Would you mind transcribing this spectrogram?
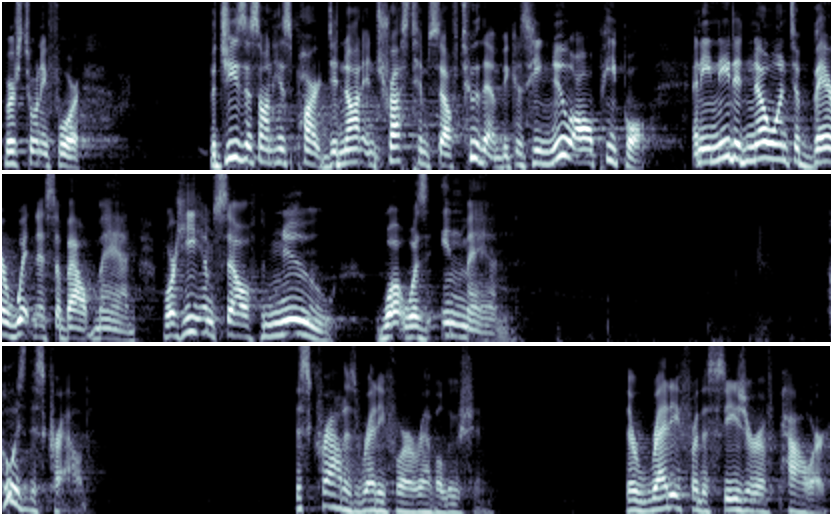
verse 24, but Jesus, on his part, did not entrust himself to them because he knew all people and he needed no one to bear witness about man, for he himself knew what was in man. Who is this crowd? This crowd is ready for a revolution. They're ready for the seizure of power.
